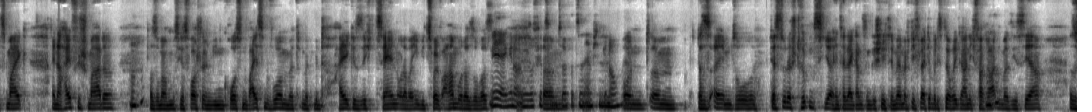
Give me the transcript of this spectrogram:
Smike, eine Haifischmade. Mhm. Also man muss sich das vorstellen wie einen großen weißen Wurm mit, mit, mit Haigesicht, Zähnen oder irgendwie zwölf Armen oder sowas. Ja, ja genau, irgendwie so 14, ähm, 12, 14 Ärmchen, genau. Und ähm, das ist eben so, das ist so der Strippenzieher hinter der ganzen Geschichte. Mehr möchte ich vielleicht über die Story gar nicht verraten, mhm. weil sie ist sehr, also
